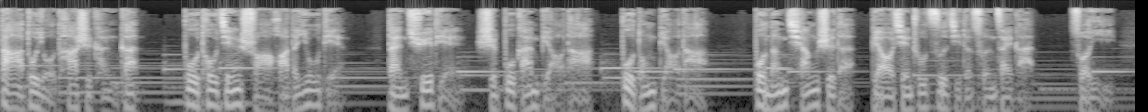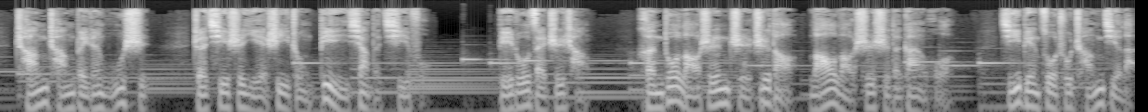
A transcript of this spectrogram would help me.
大多有踏实肯干、不偷奸耍滑的优点，但缺点是不敢表达、不懂表达、不能强势的表现出自己的存在感，所以常常被人无视。这其实也是一种变相的欺负。比如在职场，很多老实人只知道老老实实的干活。即便做出成绩了，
